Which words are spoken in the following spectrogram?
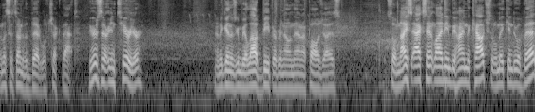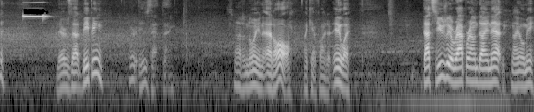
Unless it's under the bed, we'll check that. Here's their interior. And again, there's gonna be a loud beep every now and then, I apologize. So nice accent lighting behind the couch that'll make into a bed. There's that beeping. Where is that thing? It's not annoying at all. I can't find it. Anyway, that's usually a wraparound dinette, Naomi.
